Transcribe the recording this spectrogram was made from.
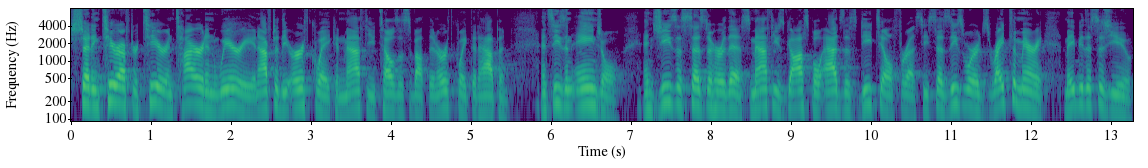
shedding tear after tear and tired and weary. And after the earthquake, and Matthew tells us about the earthquake that happened, and sees an angel. And Jesus says to her this Matthew's gospel adds this detail for us. He says these words right to Mary. Maybe this is you.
